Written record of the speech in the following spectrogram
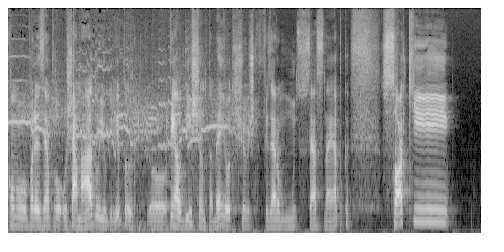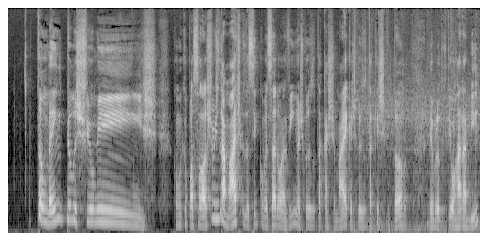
como por exemplo o Chamado e o Grito, o, tem Audition também, outros filmes que fizeram muito sucesso na época, só que também pelos filmes como que eu posso falar? Os filmes dramáticos, assim, que começaram a vir, as coisas do Takashi Maika, as coisas do Takeshi Kitano. Lembrando que tem o Hanabi,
